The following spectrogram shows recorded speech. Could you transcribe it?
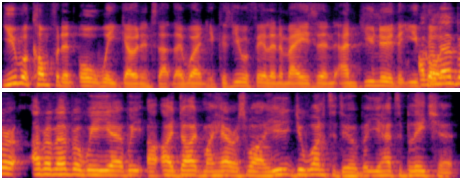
You were confident all week going into that, though, weren't you? Because you were feeling amazing, and you knew that you. Could. I caught... remember. I remember we uh, we I dyed my hair as well. You you wanted to do it, but you had to bleach it.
